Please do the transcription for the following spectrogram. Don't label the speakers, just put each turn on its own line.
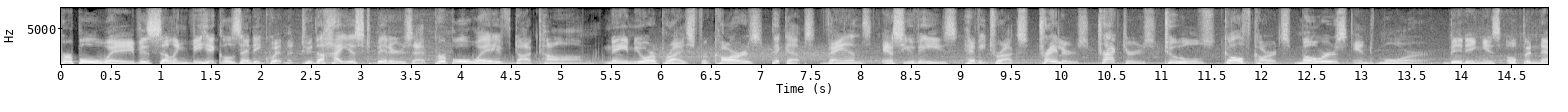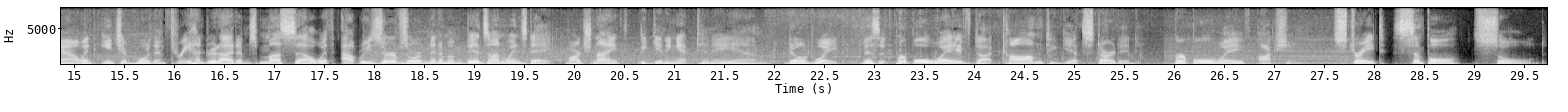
Purple Wave is selling vehicles and equipment to the highest bidders at purplewave.com. Name your price for cars, pickups, vans, SUVs, heavy trucks, trailers, tractors, tools, golf carts, mowers, and more. Bidding is open now, and each of more than 300 items must sell without reserves or minimum bids on Wednesday, March 9th, beginning at 10 a.m. Don't wait. Visit purplewave.com to get started. Purple Wave Auction. Straight, simple, sold.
